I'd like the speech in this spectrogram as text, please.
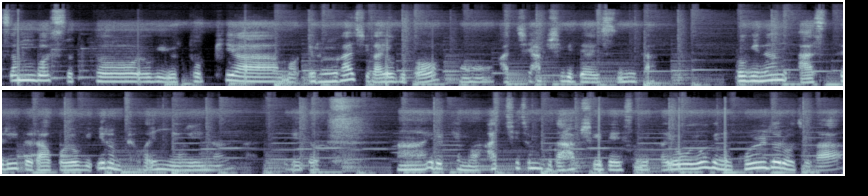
썬버스터 여기 유토피아 뭐 여러 가지가 여기도 어, 같이 합식이 되어 있습니다. 여기는 아스트리드라고 여기 이름표가 있네요. 얘는 아스트리드. 아 이렇게 뭐 같이 전부 다 합식이 되어 있으니까 요 여기는 골드로 제가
